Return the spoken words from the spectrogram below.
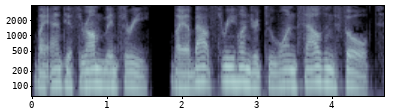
by antithrombin 3 by about 300 to 1000 folds.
